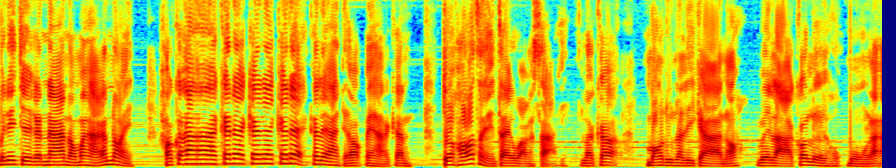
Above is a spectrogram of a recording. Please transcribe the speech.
ไม่ได้เจอกันนานออกมาหากันหน่อย เขาก็อ่าก็ได้ก็ได้ก็ได้ก็เลยอะเดี๋ยวออกไปหากัน ตัวเขาก็ตัดสินใจวางสาย แล้วก็มองดูนาฬิกาเนาะเวลาก็เลย6กโมงละ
